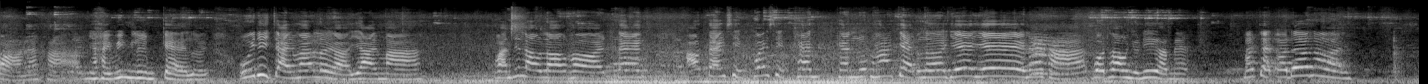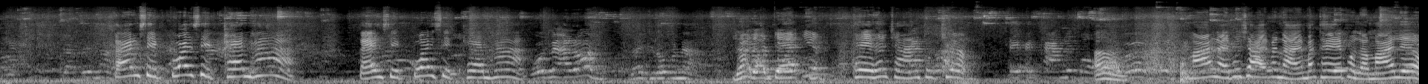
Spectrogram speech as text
กว่านะคะ ยายวิ่งลืมแก่เลย อุ้ยดีใจมากเลยอะ ยายมา วันที่เรารอคอยแตงเอาแตงสิบกล้วยสิบแคนแคนรูปห้าแจกเลย เย่เย่นะคะโบวทองอยู่นี่ค่ะแม่ มาจัดออเดอร์หน่อย แตงสิบกล้วยสิบแคนห้าแตงสิบกล้วยสิบแคนห้าเดี๋ยวเดี๋ยวเจ๊เทให้ช้างทุกเชือก เออไม้ไหนผู้ชายไปไหนมาเทผลไม้เร็ว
